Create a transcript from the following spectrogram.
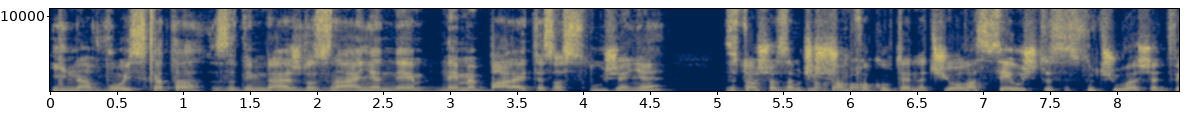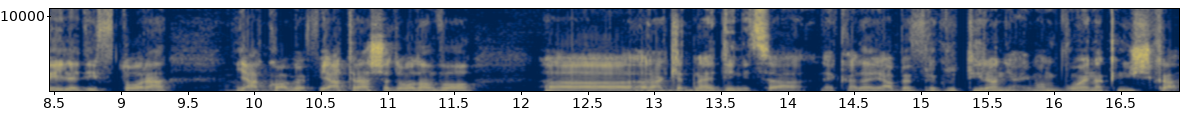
и на војската за да им даеш до знаење, не, не ме барајте за служење, затоа што запишувам факултет. Значи ова се уште се случуваше 2002 ја кога бев. Ја требаше да одам во а, ракетна единица некаде, ја бев регрутиран, ја имам воена книжка.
